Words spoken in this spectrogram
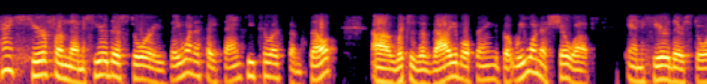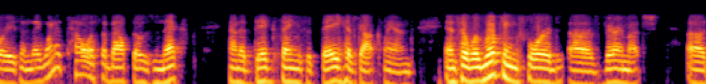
Kind of hear from them, hear their stories. They want to say thank you to us themselves, uh, which is a valuable thing, but we want to show up and hear their stories. And they want to tell us about those next kind of big things that they have got planned. And so we're looking forward uh, very much uh,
